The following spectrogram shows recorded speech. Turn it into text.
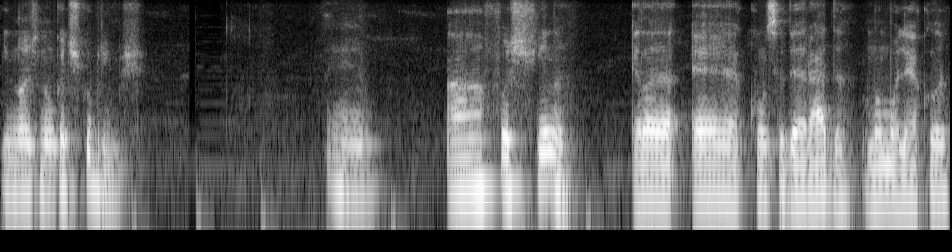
e nós nunca descobrimos. É, a fosfina ela é considerada uma molécula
